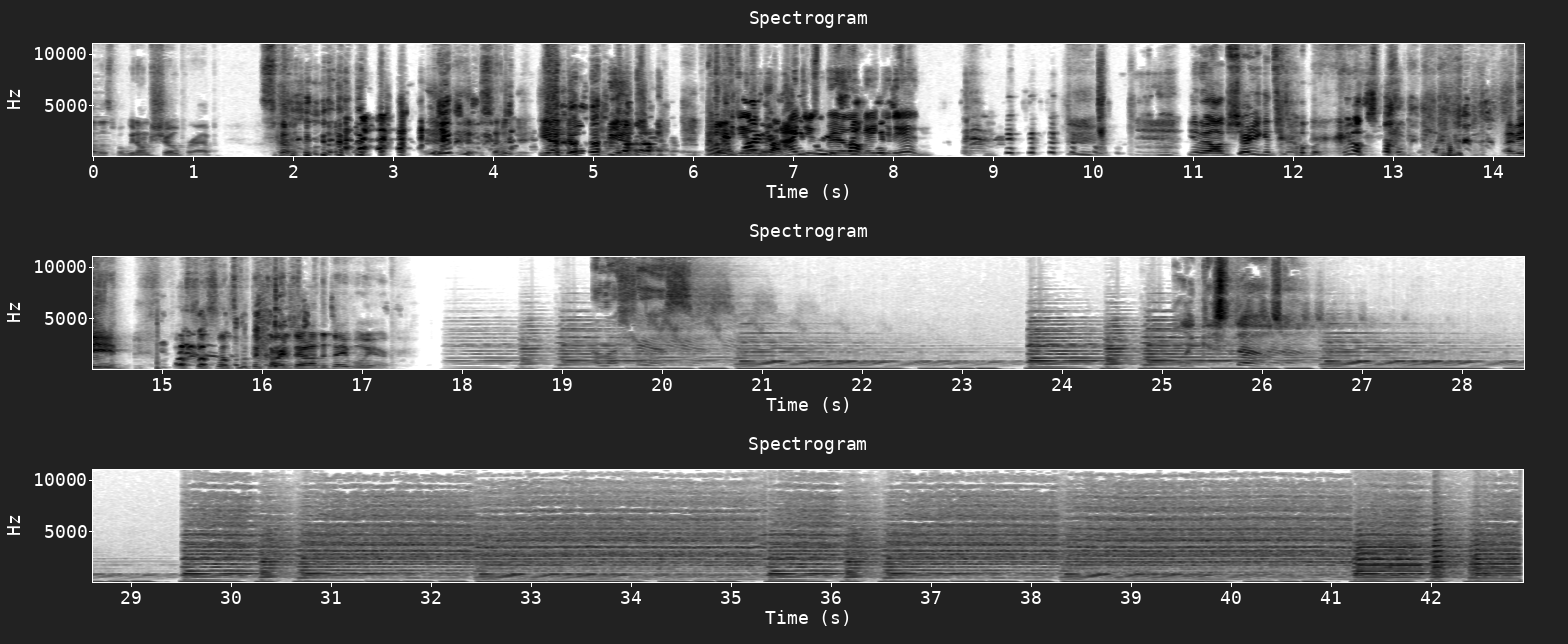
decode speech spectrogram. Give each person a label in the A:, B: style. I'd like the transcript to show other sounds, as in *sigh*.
A: tell this, but we don't show prep. So, *laughs* so he had no *laughs* idea.
B: I just, I just barely make it in.
C: you know, I'm sure you can tell, but we don't show.
A: I mean, let's, let's, let's put the cards down on the table here.
D: Illustrious.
